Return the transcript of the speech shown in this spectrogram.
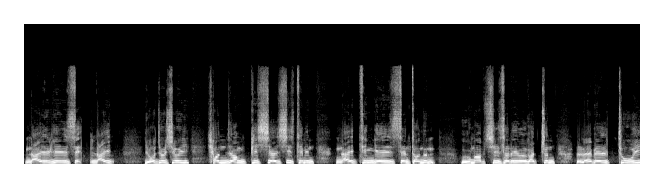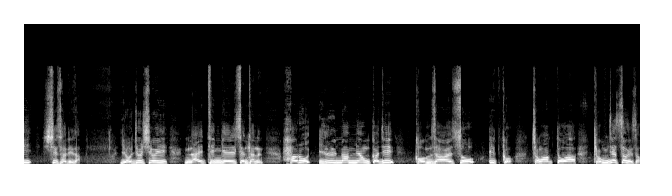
나일게일 시, 나이, 여주시의 현장 PCR 시스템인 나이팅게일 센터는 음압 시설을 갖춘 레벨 2의 시설이다. 여주시의 나이팅게일 센터는 하루 1만 명까지 검사할 수 있고 정확도와 경제성에서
